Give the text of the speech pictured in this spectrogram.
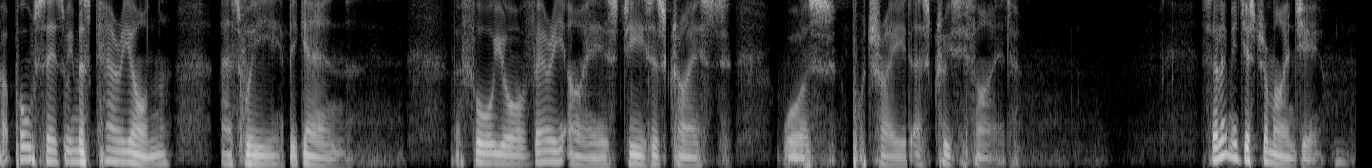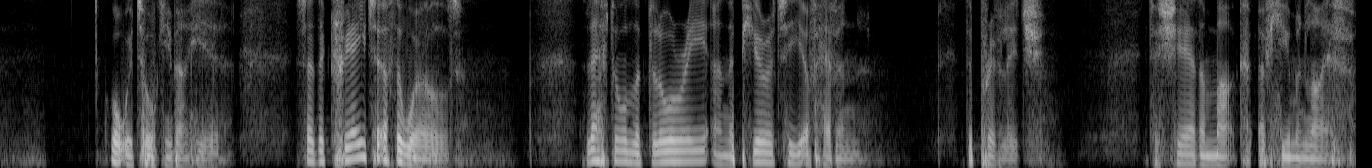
But Paul says we must carry on as we began. Before your very eyes, Jesus Christ was portrayed as crucified. So let me just remind you what we're talking about here. So, the creator of the world left all the glory and the purity of heaven, the privilege to share the muck of human life.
